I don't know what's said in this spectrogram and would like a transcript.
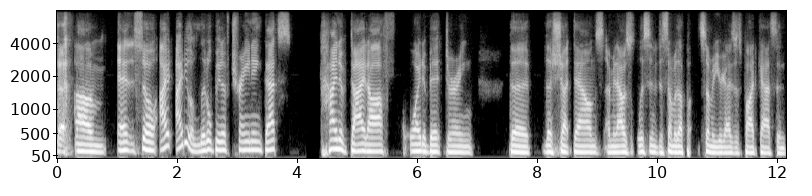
Um, and so I I do a little bit of training. That's kind of died off quite a bit during the the shutdowns. I mean, I was listening to some of the some of your guys' podcasts, and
